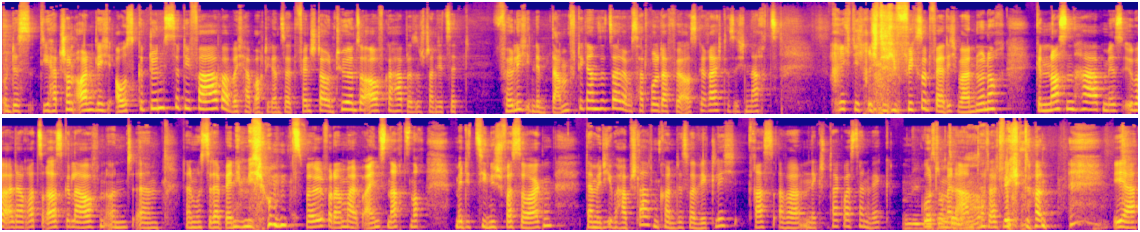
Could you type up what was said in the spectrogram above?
Und das, die hat schon ordentlich ausgedünstet, die Farbe. Aber ich habe auch die ganze Zeit Fenster und Türen so aufgehabt. Also stand jetzt nicht völlig in dem Dampf die ganze Zeit. Aber es hat wohl dafür ausgereicht, dass ich nachts richtig, richtig fix und fertig war. Nur noch genossen habe, mir ist überall der Rotz rausgelaufen und ähm, dann musste der Benny mich um zwölf oder um halb eins nachts noch medizinisch versorgen, damit ich überhaupt schlafen konnte. Das war wirklich krass, aber am nächsten Tag war es dann weg. Und Gut, und mein Abend Arm? hat halt wehgetan. ja.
